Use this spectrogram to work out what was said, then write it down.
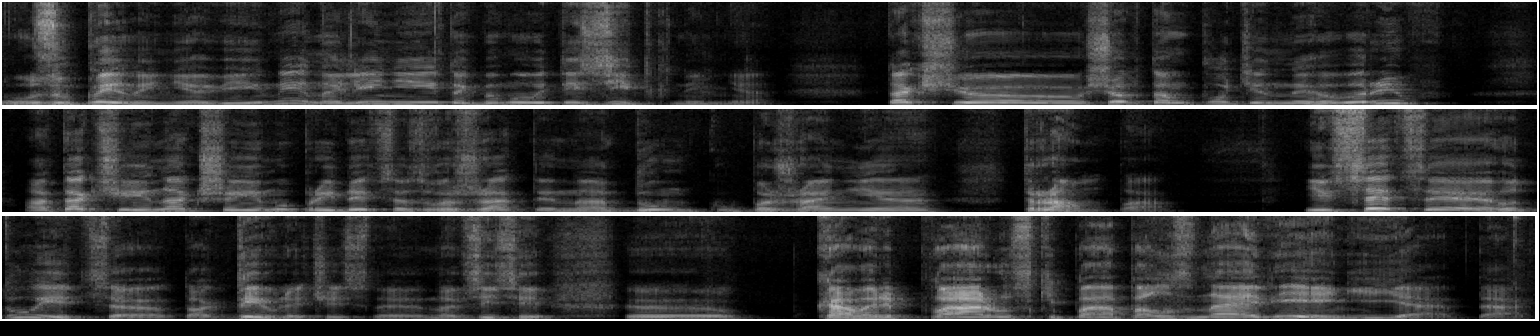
ну, зупинення війни на лінії, так би мовити, зіткнення. Так що, що б там Путін не говорив, а так чи інакше йому прийдеться зважати на думку бажання Трампа. І все це готується, так, дивлячись е, на всі ці е, кавери паруски поползновення, так,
